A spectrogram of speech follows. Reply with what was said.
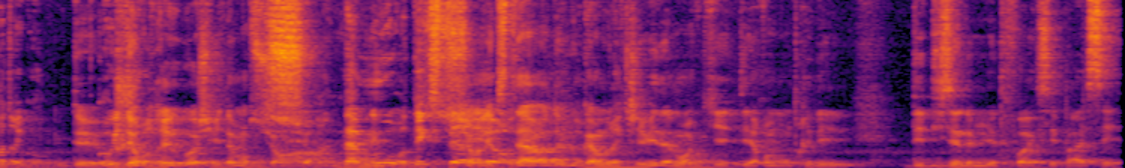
Rodrigo. De, oui, de Rodrigo Gauche, évidemment, sur, sur un, amour d'extérieur. Sur l'extérieur de, de Luka Modric, évidemment, qui était remontré des, des dizaines de milliers de fois et que c'est pas assez.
